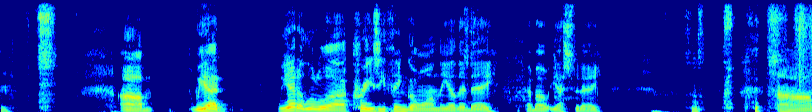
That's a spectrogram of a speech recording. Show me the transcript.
um, we had we had a little uh, crazy thing go on the other day about yesterday. um,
